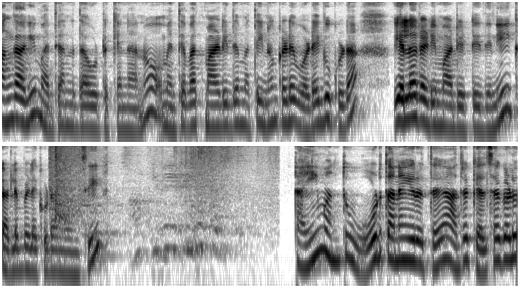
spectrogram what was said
ಹಾಗಾಗಿ ಮಧ್ಯಾಹ್ನದ ಊಟಕ್ಕೆ ನಾನು ಮೆಂತ್ಯ ಭಾತ್ ಮಾಡಿದ್ದೆ. ಮತ್ತು ಇನ್ನೊಂದು ಕಡೆ ವಡೆಗೂ ಕೂಡ ಎಲ್ಲ ರೆಡಿ ಮಾಡಿಟ್ಟಿದ್ದೀನಿ. ಕಡಲೆಬೇಳೆ ಕೂಡ ನೆನೆಸಿ. ಟೈಮ್ ಅಂತೂ ಓಡ್ತಾನೆ ಇರುತ್ತೆ, ಆದರೆ ಕೆಲಸಗಳು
